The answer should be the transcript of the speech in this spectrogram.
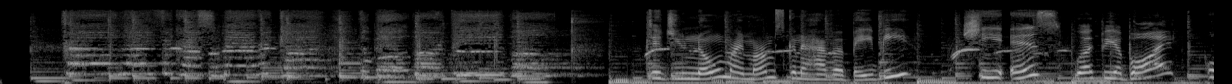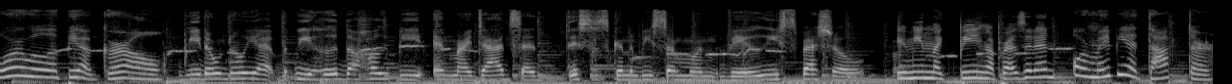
Did you know my mom's gonna have a baby? She is? Will it be a boy? Or will it be a girl? We don't know yet, but we heard the heartbeat, and my dad said this is gonna be someone very special. You mean like being a president? Or maybe a doctor?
